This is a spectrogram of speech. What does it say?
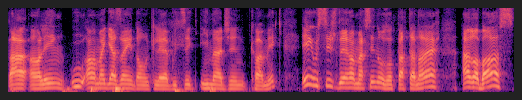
par, en ligne ou en magasin, donc la boutique Imagine Comic. Et aussi, je voudrais remercier nos autres partenaires, Arobas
